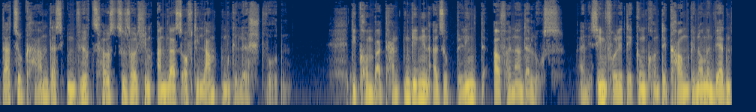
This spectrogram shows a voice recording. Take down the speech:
Dazu kam, dass im Wirtshaus zu solchem Anlass oft die Lampen gelöscht wurden. Die Kombattanten gingen also blind aufeinander los. Eine sinnvolle Deckung konnte kaum genommen werden,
